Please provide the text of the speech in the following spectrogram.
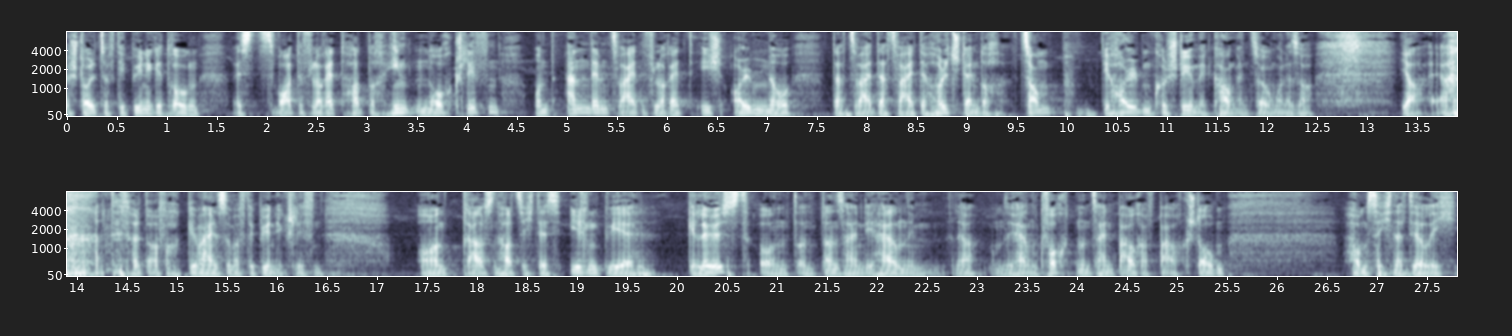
stolz auf die Bühne getragen. Das zweite Florett hat er hinten nachgeschliffen und an dem zweiten Florett ist allem noch der zweite, der zweite Holzständer, Zamp, die halben Kostüme gehangen, sagen wir mal so. Ja, er hat das halt einfach gemeinsam auf die Bühne geschliffen. Und draußen hat sich das irgendwie gelöst und, und dann seien die Herren im, ja, um die Herren gefochten und seien Bauch auf Bauch gestorben, haben sich natürlich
